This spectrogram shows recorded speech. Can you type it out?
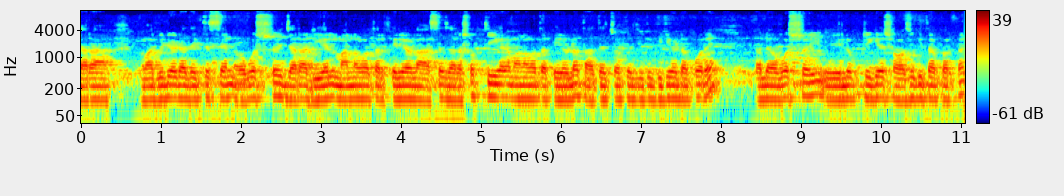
যারা আমার ভিডিওটা দেখতেছেন অবশ্যই যারা রিয়েল মানবতার ফেরিওয়ালা আছে যারা সত্যিকারের মানবতার ফেরিওয়ালা তাদের চোখে যদি ভিডিওটা পড়ে তাহলে অবশ্যই এই লোকটিকে সহযোগিতা করবেন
